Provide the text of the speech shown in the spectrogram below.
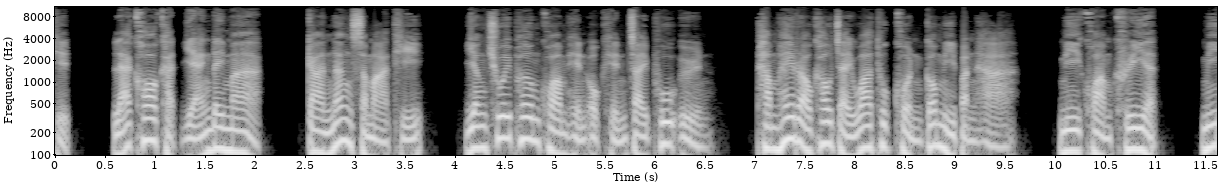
ผิด และข้อขัดแย้งได้มาก การนั่งสมาธิ ยังช่วยเพิ่มความเห็นอกเห็นใจผู้อื่นทำให้เราเข้าใจว่าทุกคนก็มีปัญหา มีความเครียด มี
